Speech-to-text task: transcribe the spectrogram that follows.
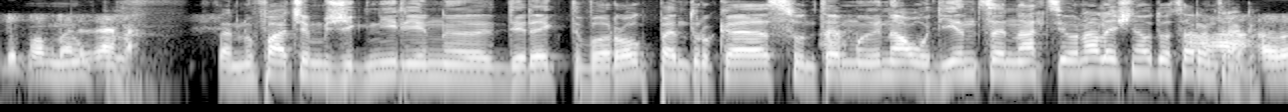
după nu, părerea mea. Să nu facem jigniri în uh, direct, vă rog, pentru că suntem A. în audiență națională și ne aud o țară A, întreagă.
